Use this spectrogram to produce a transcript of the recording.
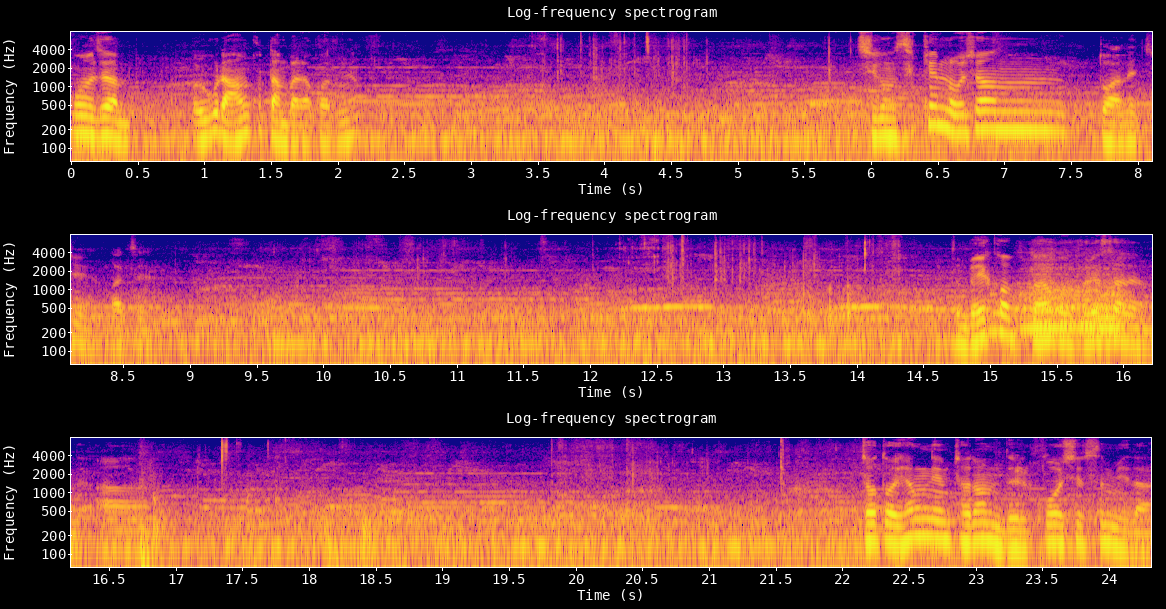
오늘 제가 얼굴에 아무것도 안 발랐거든요. 지금 스킨 로션도 안 했지, 맞지? 좀 메이크업도 하고 그랬어야 되는데, 아. 저도 형님처럼 늙고 싶습니다.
